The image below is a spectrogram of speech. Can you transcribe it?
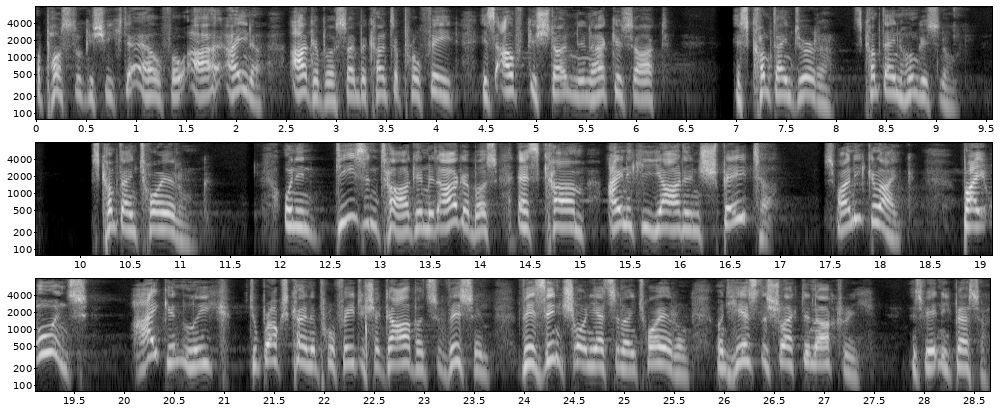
Apostelgeschichte 11, wo einer, Agabus, ein bekannter Prophet, ist aufgestanden und hat gesagt, es kommt ein Dürre, es kommt ein Hungersnot, es kommt eine Teuerung. Und in diesen Tagen mit Agabus, es kam einige Jahre später. Es war nicht gleich. Bei uns eigentlich Du brauchst keine prophetische Gabe zu wissen, wir sind schon jetzt in einer Teuerung. Und hier ist die schlechte Nachricht. Es wird nicht besser.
